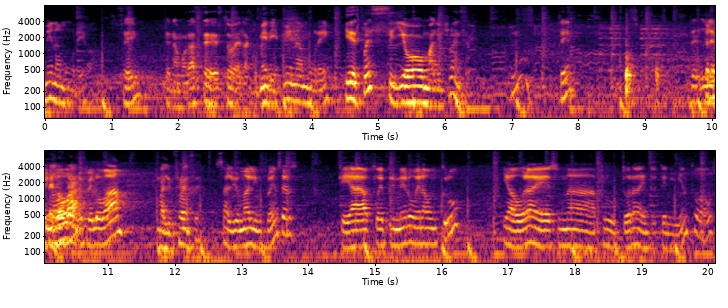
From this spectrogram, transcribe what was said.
me enamoré, Sí. Te enamoraste de esto de la comedia. me enamoré. Y después siguió Mal Influencer. ¿Sí? Le- peló va. Le peló va, Mal Influencer. salió Mal Influencers, que ya fue primero era un crew y ahora es una productora de entretenimiento, vamos.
